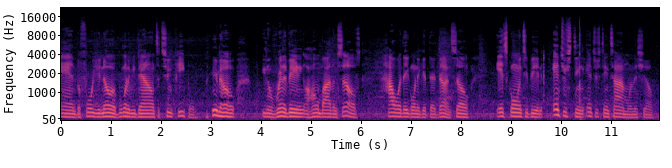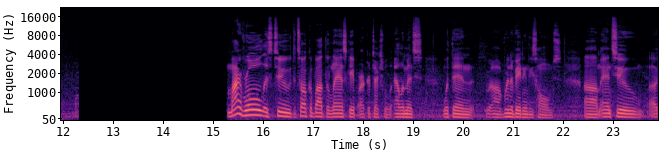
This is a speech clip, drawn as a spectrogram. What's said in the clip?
and before you know it, we're going to be down to two people. You know, you know, renovating a home by themselves. How are they going to get that done? So, it's going to be an interesting, interesting time on this show. My role is to to talk about the landscape architectural elements within uh, renovating these homes, um, and to uh,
